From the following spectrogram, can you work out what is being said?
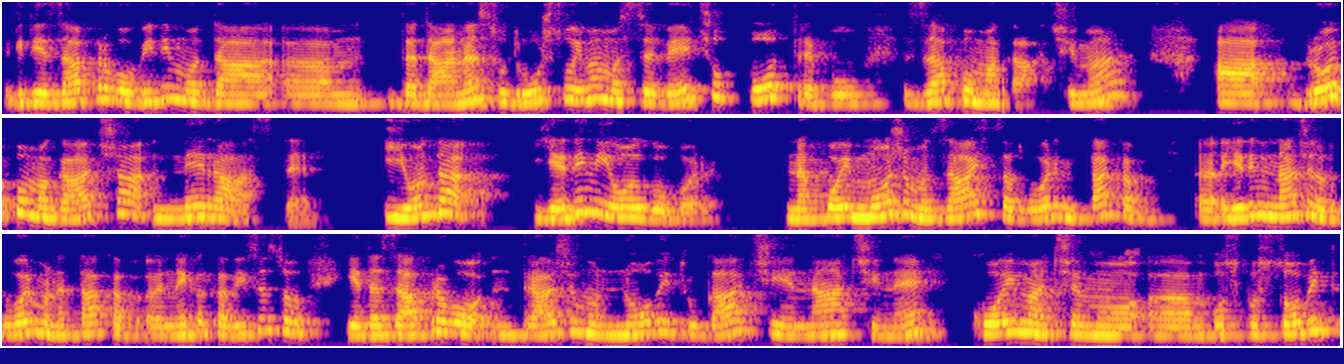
gdje zapravo vidimo da, da danas u društvu imamo sve veću potrebu za pomagačima, a broj pomagača ne raste. I onda jedini odgovor na koji možemo zaista odgovoriti na takav, e, jedini način da odgovorimo na takav e, nekakav izazov je da zapravo tražimo novi drugačije načine kojima ćemo um, osposobiti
